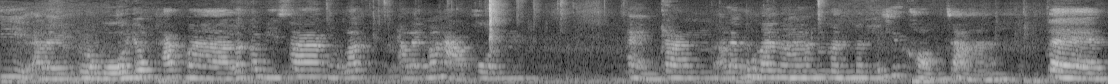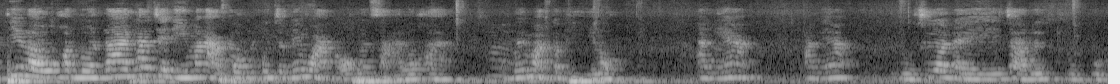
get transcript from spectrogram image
ที่อะไรโรโวยกทัพมา แล้วก็มีสร้างรัฐอะไรมหาพลแข่งกันอะไรพวกมันั้นนนะมันมันไม่ใช่ของจ๋าแต่ที่เราคำนวณได้ถ้าเจดีย์มหาพลคุณจะไม่วางกับออกพรรษาหรอกค่ะ ไม่วางกับผีหรอก อันเนี้ยอันเนี้ยหนูเชื่อในจารึกหลวงปู่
